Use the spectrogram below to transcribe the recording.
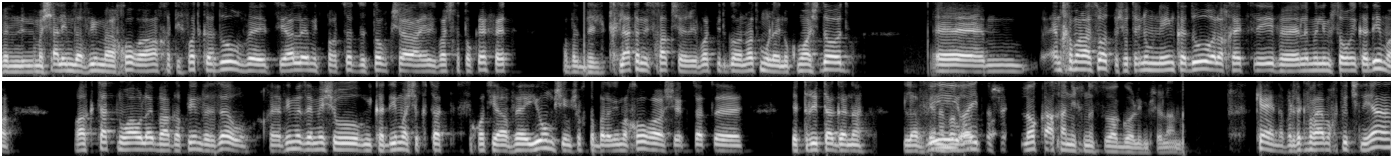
ולמשל עם לביא מאחורה, חטיפות כדור ויציאה למתפרצות זה טוב כשהיריבה שלך תוקפת, אבל בתחילת המשחק כשהיריבות מתגוננות מולנו כמו אשדוד, אין לך מה לעשות, פשוט היינו מניעים כדור על החצי ואין למי למסור מקדימה. רק קצת תנועה אולי באגפים וזהו, חייבים איזה מישהו מקדימה שקצת לפחות יהווה איום, שימשוך את הבלמים אחורה, שקצת אה, יטריד את ההגנה. להביא... כן, אבל ראית שלא ככה נכנסו הגולים שלנו. כן, אבל זה כבר היה מחצית שנייה,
